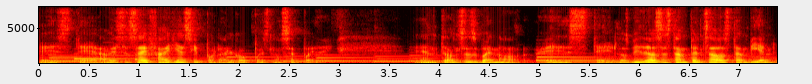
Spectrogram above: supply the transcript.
Este, a veces hay fallas y por algo pues no se puede. Entonces, bueno, este, los videos están pensados también.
